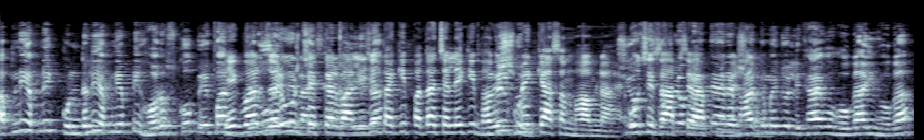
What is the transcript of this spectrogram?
अपनी अपनी कुंडली अपनी अपनी हॉरोस्कोप एक बार एक बार ज़रूर ज़रूर चेक करवा लीजिए ताकि पता चले कि भविष्य में क्या संभावना है। उस हिसाब से आप भाग्य में जो लिखा है वो होगा ही होगा।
